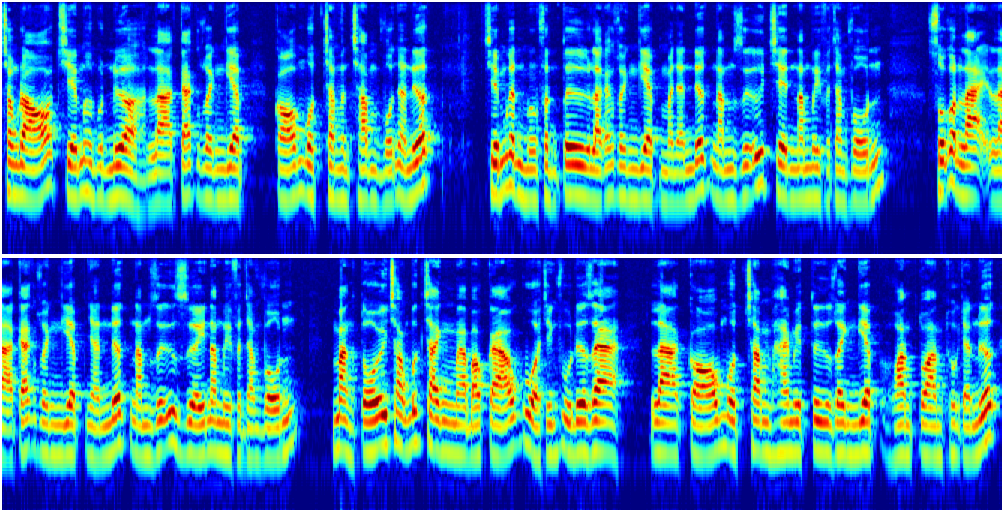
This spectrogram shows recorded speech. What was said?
Trong đó chiếm hơn một nửa là các doanh nghiệp có 100% vốn nhà nước, chiếm gần 1 phần tư là các doanh nghiệp mà nhà nước nắm giữ trên 50% vốn. Số còn lại là các doanh nghiệp nhà nước nắm giữ dưới 50% vốn. Mảng tối trong bức tranh mà báo cáo của chính phủ đưa ra là có 124 doanh nghiệp hoàn toàn thuộc nhà nước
